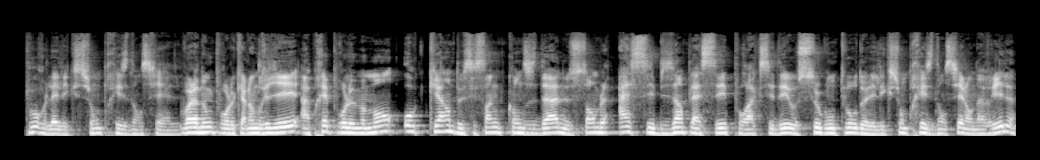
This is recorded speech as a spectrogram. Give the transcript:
pour l'élection présidentielle. Voilà donc pour le calendrier. Après, pour le moment, aucun de ces cinq candidats ne semble assez bien placé pour accéder au second tour de l'élection présidentielle en avril.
